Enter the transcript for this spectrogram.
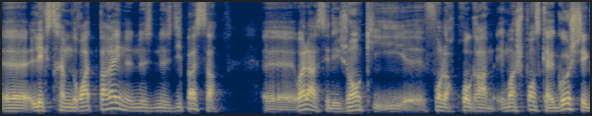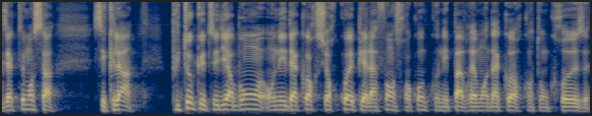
Euh, l'extrême droite, pareil, ne, se dit pas ça. Euh, voilà, c'est des gens qui euh, font leur programme. Et moi, je pense qu'à gauche, c'est exactement ça. C'est que là, plutôt que de se dire, bon, on est d'accord sur quoi, et puis à la fin, on se rend compte qu'on n'est pas vraiment d'accord quand on creuse,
